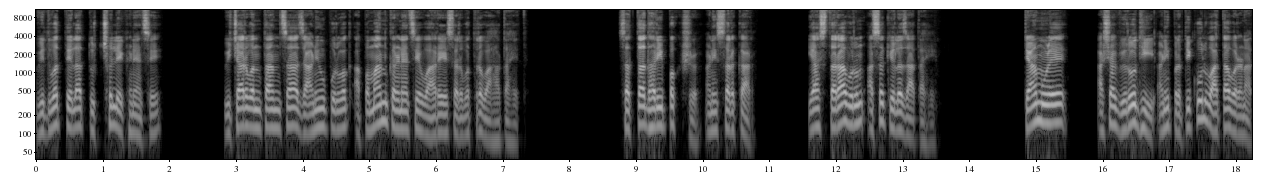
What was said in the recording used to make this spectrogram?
विद्वत्तेला तुच्छ लेखण्याचे विचारवंतांचा जाणीवपूर्वक अपमान करण्याचे वारे सर्वत्र वाहत आहेत. सत्ताधारी पक्ष आणि सरकार या स्तरावरून असं केलं जात आहे. त्यामुळे अशा विरोधी आणि प्रतिकूल वातावरणात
